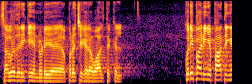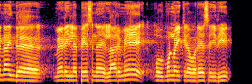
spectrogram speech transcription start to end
சகோதரிக்கு என்னுடைய புரட்சிகர வாழ்த்துக்கள். குறிப்பாக நீங்கள் பார்த்தீங்கன்னா இந்த மேடையில் பேசின எல்லாருமே மு- முன்வைக்கிற ஒரே செய்தி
